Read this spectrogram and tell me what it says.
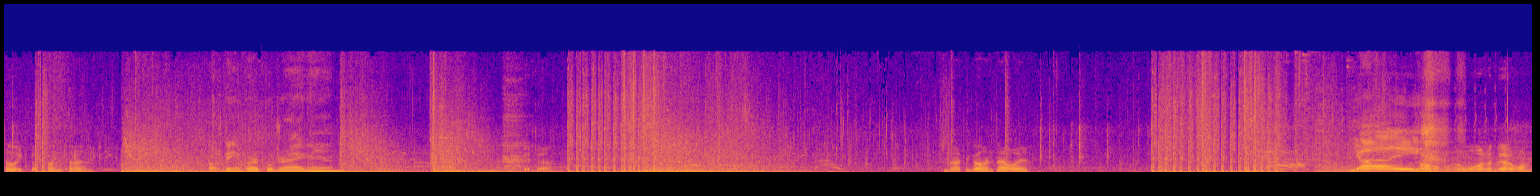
Sounds like a fun time. What, being purple dragon? Yeah. I'm not going that way. Yay! Oh, I wanted that one.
